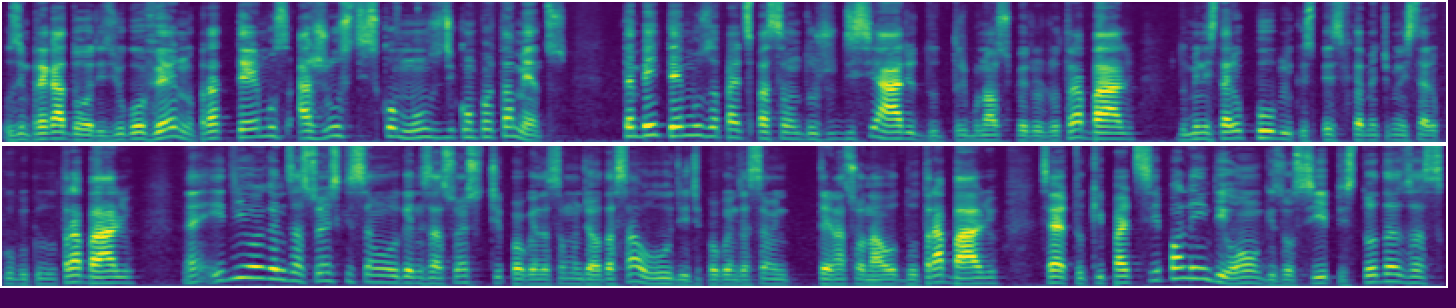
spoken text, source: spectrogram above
os empregadores e o governo para termos ajustes comuns de comportamentos. Também temos a participação do Judiciário, do Tribunal Superior do Trabalho, do Ministério Público, especificamente o Ministério Público do Trabalho, Né? E de organizações que são organizações tipo a Organização Mundial da Saúde, tipo a Organização Internacional do Trabalho, certo? Que participam, além de ONGs, OCIPs, todas as,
